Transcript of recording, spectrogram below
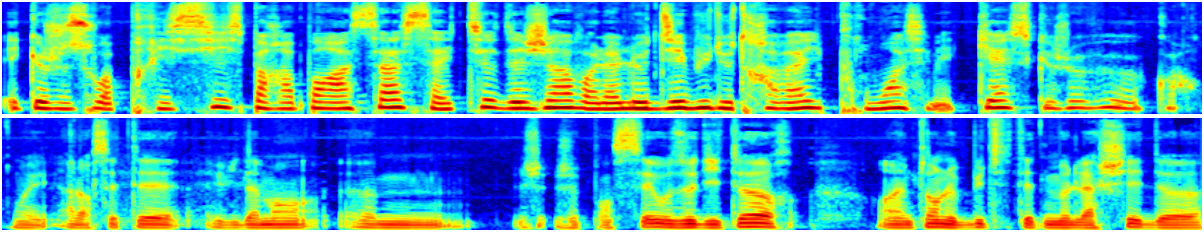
et que je sois précise par rapport à ça, ça a été déjà voilà le début du travail pour moi. C'est mais qu'est-ce que je veux quoi Oui, alors c'était évidemment, euh, je, je, pensais aux auditeurs. En même temps, le but c'était de me lâcher de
